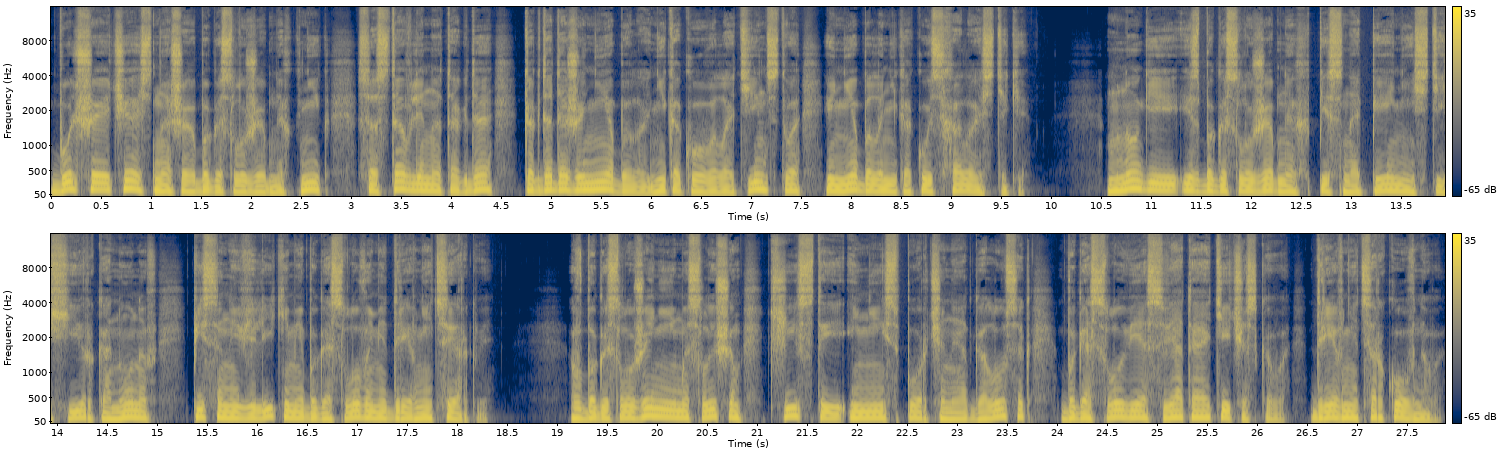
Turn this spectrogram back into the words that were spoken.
Большая часть наших богослужебных книг составлена тогда, когда даже не было никакого латинства и не было никакой схоластики. Многие из богослужебных песнопений, стихир, канонов писаны великими богословами Древней Церкви. В богослужении мы слышим чистый и неиспорченный отголосок богословия святоотеческого, древнецерковного.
